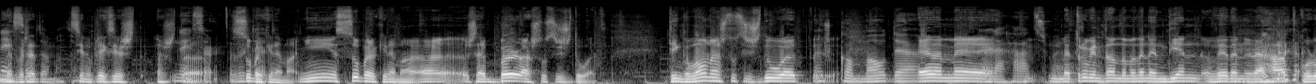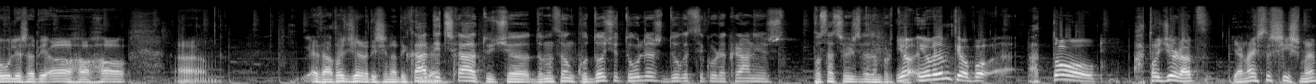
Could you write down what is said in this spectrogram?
me vërtetë Cineplex është Është një super kinema. Një super kinema. Është e bërë ashtu siç duhet. Tingëllon ashtu siç duhet. Është komode. Edhe e rehatshme. Me trupin tënd domethënë e ndjen veten rehat kur ulesh aty. Oh, oh, oh. Um, edhe ato gjërat ishin aty. Ka diçka aty që domethënë kudo që të ulesh duket sikur ekrani është posaçërisht vetëm për ty. Jo, jo vetëm kjo, po ato ato gjërat janë aq të shijshme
